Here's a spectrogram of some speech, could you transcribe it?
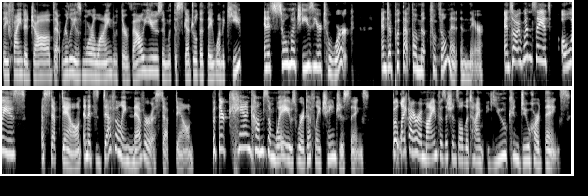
They find a job that really is more aligned with their values and with the schedule that they want to keep. And it's so much easier to work and to put that fulfillment in there. And so I wouldn't say it's always a step down, and it's definitely never a step down, but there can come some waves where it definitely changes things. But like I remind physicians all the time, you can do hard things.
